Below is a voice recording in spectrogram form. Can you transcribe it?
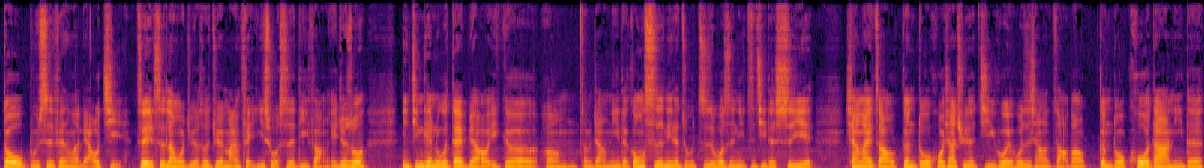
都不是非常的了解，这也是让我有时候觉得蛮匪夷所思的地方。也就是说，你今天如果代表一个，嗯，怎么讲，你的公司、你的组织，或是你自己的事业，想来找更多活下去的机会，或是想要找到更多扩大你的。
